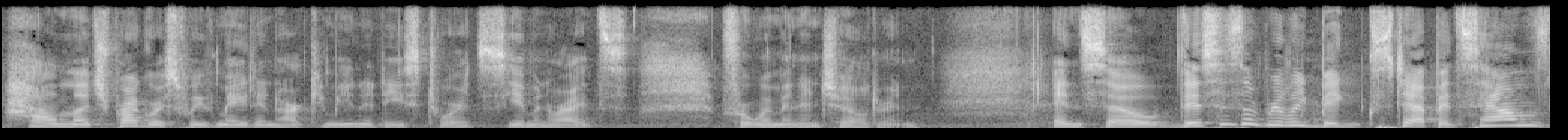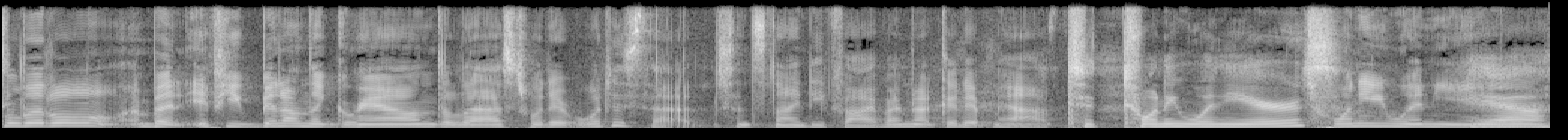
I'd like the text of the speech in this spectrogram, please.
how much progress we've made in our communities towards human rights for women and children. And so this is a really big step. It sounds little, but if you've been on the ground the last whatever, what is that since '95? I'm not good at math. To 21 years. 21 years. Yeah.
